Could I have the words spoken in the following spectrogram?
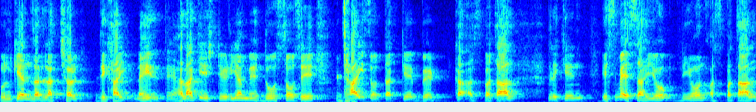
उनके अंदर लक्षण दिखाई नहीं देते। हालाँकि स्टेडियम में 200 से 250 तक के बेड का अस्पताल, लेकिन इसमें सहयोग नियोन अस्पताल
